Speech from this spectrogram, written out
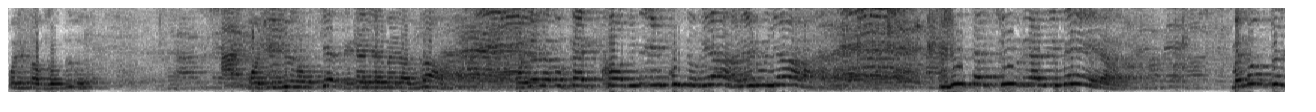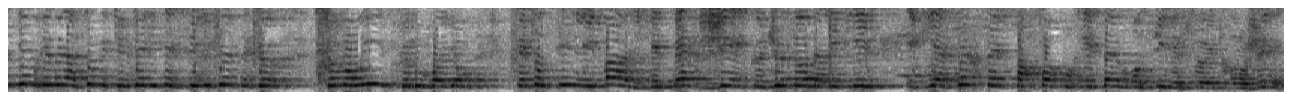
Moi, j'ai pas besoin d'eux. Moi, j'ai mieux dans le ciel que Kalia Menazla. Moi, j'ai un avocat extraordinaire. Il ne coûte rien. Alléluia. Juste à le suivre et à l'aimer. Maintenant, deuxième révélation qui est une vérité spirituelle, c'est que ce Moïse que nous voyons, c'est aussi l'image des bergers que Dieu donne à l'Église et qui intercède parfois pour éteindre aussi les feux étrangers.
